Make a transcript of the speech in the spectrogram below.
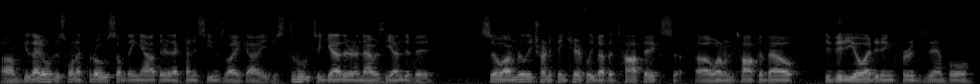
Because um, I don't just want to throw something out there that kind of seems like I just threw it together and that was the end of it. So I'm really trying to think carefully about the topics, uh, what I'm going to talk about, the video editing, for example.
